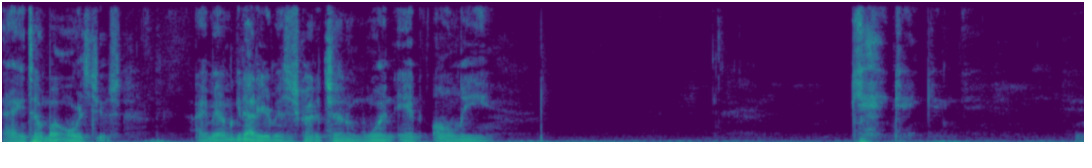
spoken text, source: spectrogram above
and I ain't talking about orange juice. All right, man, I'm gonna get out of here, man. Subscribe to the channel. One and only King, King, King.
